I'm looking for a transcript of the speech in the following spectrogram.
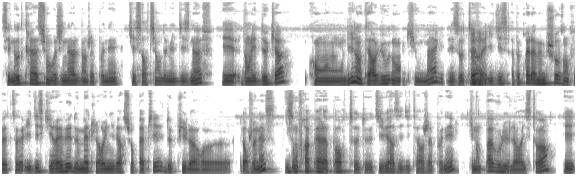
c'est une autre création originale d'un japonais qui est sorti en 2019. Et dans les deux cas, quand on lit l'interview dans Q Mag, les auteurs, mhm. ils disent à peu près la même chose en fait. Ils disent qu'ils rêvaient de mettre leur univers sur papier depuis leur, euh, leur jeunesse. Ils ont frappé à la porte de divers éditeurs japonais qui n'ont pas voulu de leur histoire et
